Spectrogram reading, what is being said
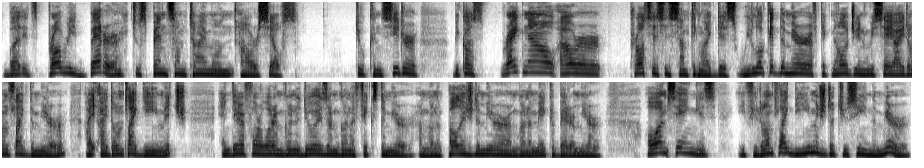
but it's probably better to spend some time on ourselves to consider because right now our process is something like this. We look at the mirror of technology and we say i don't like the mirror. I, I don't like the image. And therefore what i'm going to do is i'm going to fix the mirror. I'm going to polish the mirror. I'm going to make a better mirror. All i'm saying is if you don't like the image that you see in the mirror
